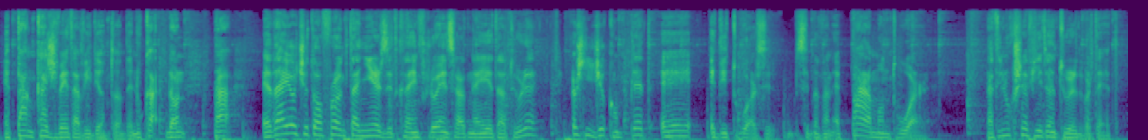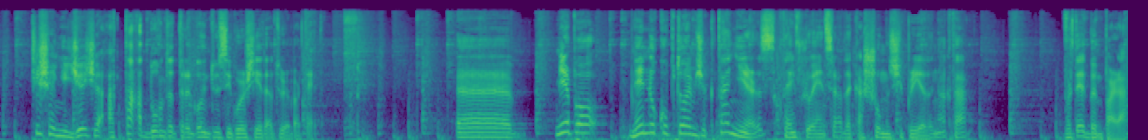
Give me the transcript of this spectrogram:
E panë kaq veta videon tënde. Nuk ka don, pra edhe ajo që të ofrojnë këta njerëzit, këta influencerat nga jeta e tyre, është një gjë komplet e edituar, si si me thënë, e paramontuar Pra ti nuk shef jetën e tyre të vërtetë. Ti shef një gjë që ata duan të tregojnë ty sikur është jeta e tyre e vërtetë. Ë, mirëpo, ne nuk kuptojmë që këta njerëz, këta influencer dhe ka shumë në Shqipëri edhe nga këta, vërtet bëjnë para.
